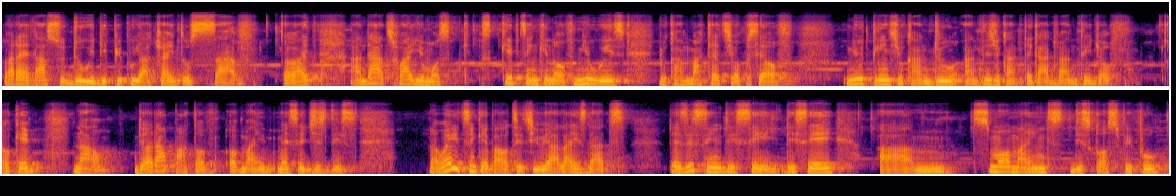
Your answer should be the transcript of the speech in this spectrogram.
Rather it has to do with the people you are trying to serve all right? And that's why you must keep thinking of new ways you can market yourself new things you can do and things you can take advantage of okay? Now the other part of, of my message is this. Now when you think about it you realize that there's this thing they say. They say um, small minds discuss people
